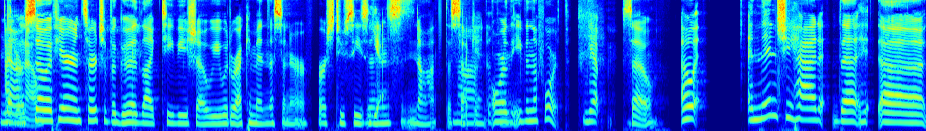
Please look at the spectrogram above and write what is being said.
no. don't know. So if you're in search of a good like TV show, we would recommend the Sinner first two seasons, Yes. not the Not second the or the, even the fourth. yep. So, oh, and then she had the uh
